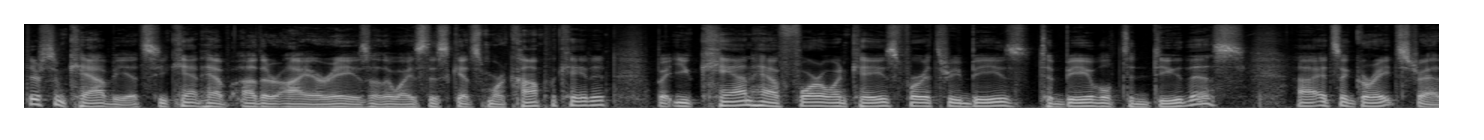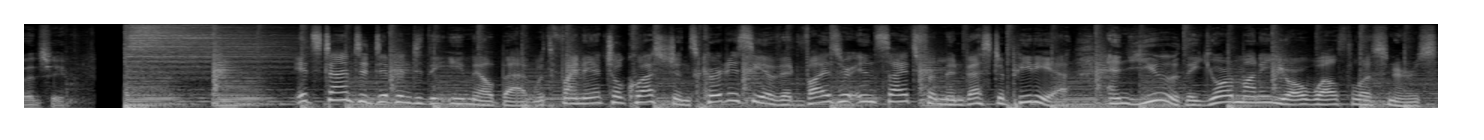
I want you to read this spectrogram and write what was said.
there's some caveats. You can't have other IRAs, otherwise this gets more complicated. But you can have 401ks, 403bs to be able to do this. Uh, it's a great strategy. It's time to dip into the email bag with financial questions courtesy of Advisor Insights from Investopedia and you, the Your Money, Your Wealth listeners.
